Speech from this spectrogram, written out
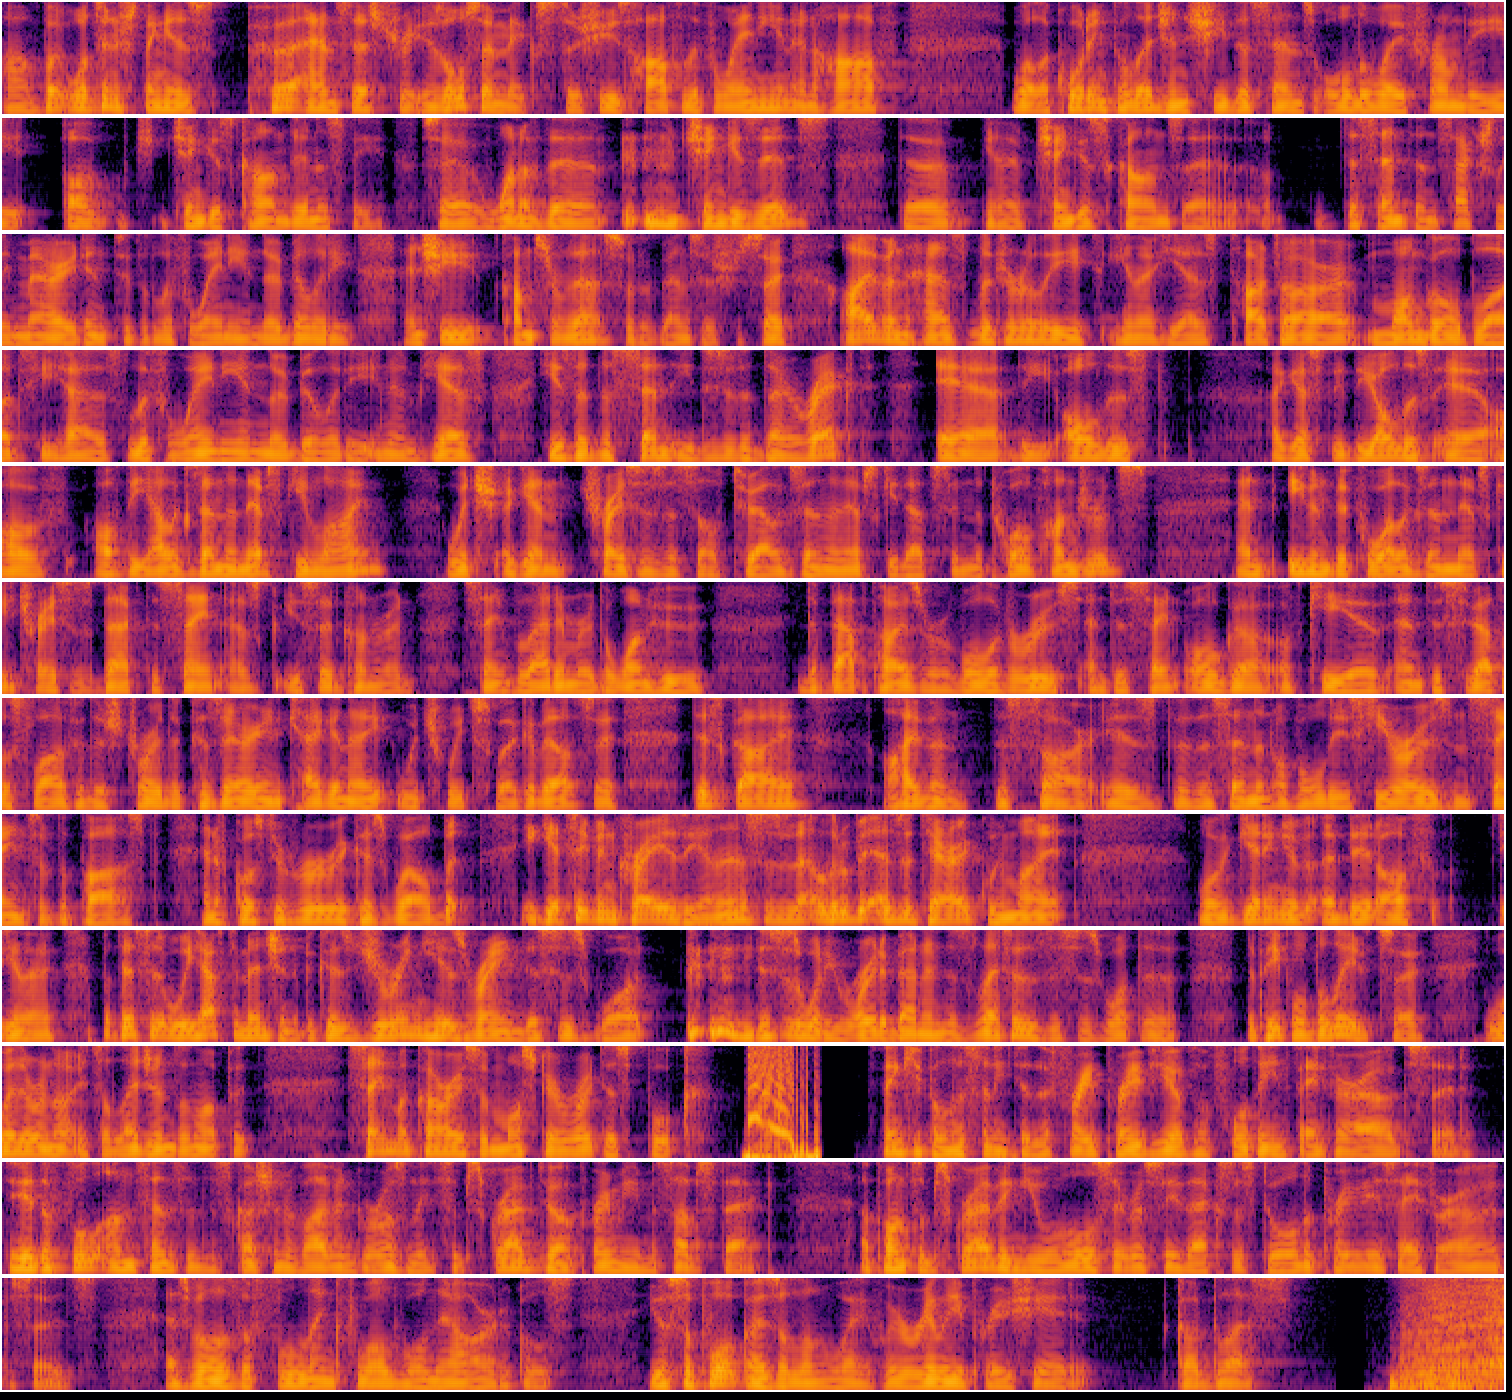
Um, but what's interesting is her ancestry is also mixed, so she's half Lithuanian and half Well, according to legend, she descends all the way from the oh, Chinggis Khan dynasty. So one of the Chinggizids, the you know Chinggis Khan's uh, descendants, actually married into the Lithuanian nobility, and she comes from that sort of ancestry. So Ivan has literally, you know, he has Tatar Mongol blood, he has Lithuanian nobility in him. He has he's the descent, he's the direct heir, the oldest, I guess, the, the oldest heir of of the Alexander Nevsky line which again traces itself to Alexander Nevsky. That's in the 1200s. And even before Alexander Nevsky traces back to Saint, as you said, Conrad, Saint Vladimir, the one who, the baptizer of all of Rus, and to Saint Olga of Kiev, and to Sviatoslav, who destroyed the Khazarian Khaganate, which we spoke about. So this guy, Ivan the Tsar, is the descendant of all these heroes and saints of the past, and of course to Rurik as well. But it gets even crazier, and this is a little bit esoteric. We might, well, we're getting a, a bit off you know but this is we have to mention it because during his reign this is what this is what he wrote about in his letters this is what the the people believed so whether or not it's a legend or not but saint macarius of moscow wrote this book Thank you for listening to the free preview of the 14th A4 episode. To hear the full uncensored discussion of Ivan Grozny, subscribe to our premium Substack. Upon subscribing, you will also receive access to all the previous A4 episodes, as well as the full length World War Now articles. Your support goes a long way. We really appreciate it. God bless. Yeah.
